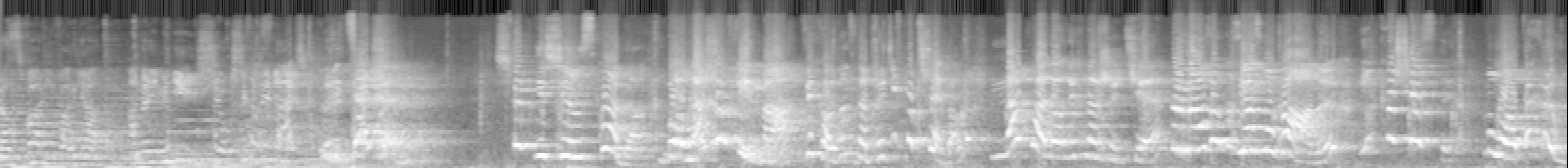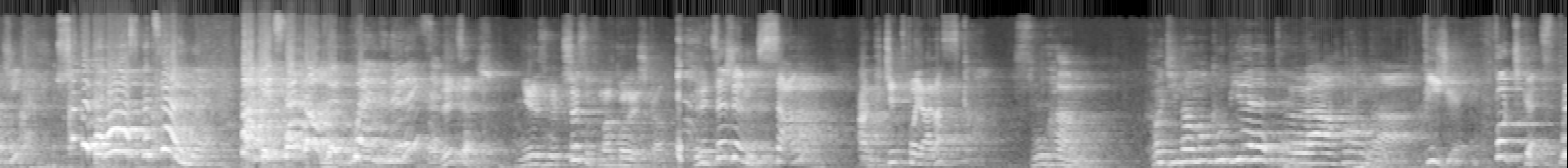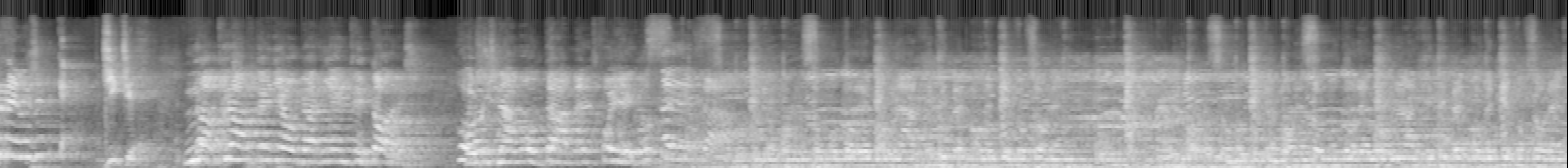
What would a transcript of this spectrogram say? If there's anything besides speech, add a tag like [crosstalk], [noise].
nazwali wariatem, a najmniejsi okrzyknęli mnie Rycerzem! Świetnie się składa. Bo nasza firma, wychodząc naprzeciw potrzebom napalonych na życie, rozentuzjazmowanych i kasiastych młodych ludzi, Przygotowała specjalnie. pakiet startowy, błędny rycerz. Rycerz! Niezły przesuw ma koleżka. rycerzem sam. A gdzie twoja laska? Słucham. Chodzi nam o kobietę. Rachona. Fizie, Foczkę, sprężynkę. dzidzie. Naprawdę nieogarnięty koleś. Chodzi nam o damę twojego serca. Są motorem, archetypem, one pierwowzorem One są motywem, one są motorem, one archetypem, one pierwowzorem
